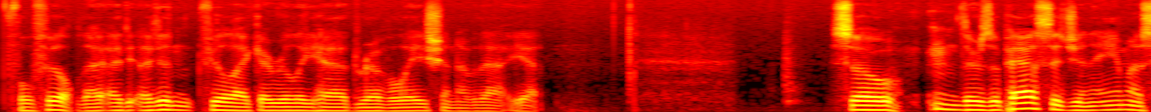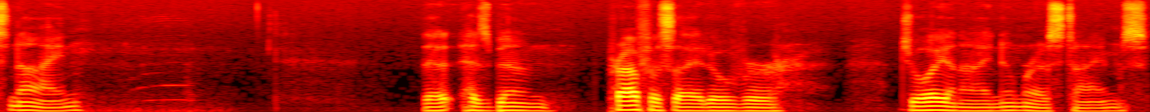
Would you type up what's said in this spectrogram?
fulfilled. I, I, I didn't feel like I really had revelation of that yet. So there's a passage in Amos 9 that has been prophesied over Joy and I numerous times,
